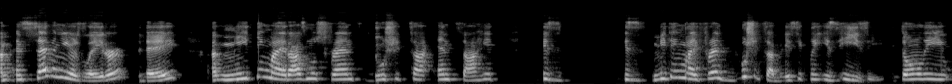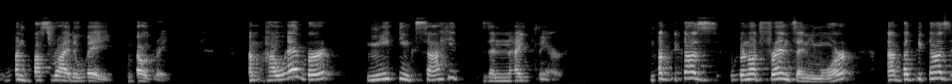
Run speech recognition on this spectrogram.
Um, and seven years later, today, uh, meeting my Erasmus friends Dušica and Sahit is is meeting my friend Dušica basically is easy. It's only one bus ride away to Belgrade. Um, however, meeting Sahit is a nightmare. Not because we're not friends anymore, uh, but because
